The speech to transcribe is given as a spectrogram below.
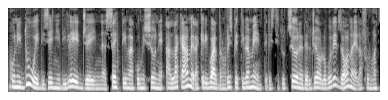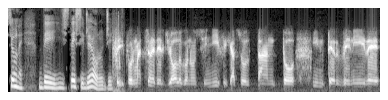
con i due disegni di legge in settima commissione alla Camera che riguardano rispettivamente l'istituzione del geologo di zona e la formazione degli stessi geologi. Sì, formazione del geologo non significa soltanto intervenire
